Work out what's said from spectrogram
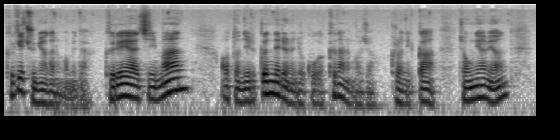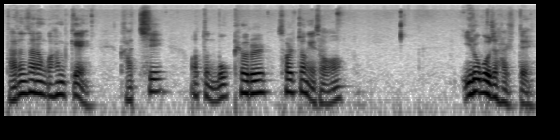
그게 중요하다는 겁니다. 그래야지만 어떤 일을 끝내려는 욕구가 크다는 거죠. 그러니까 정리하면 다른 사람과 함께 같이 어떤 목표를 설정해서 이루고자 할 때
